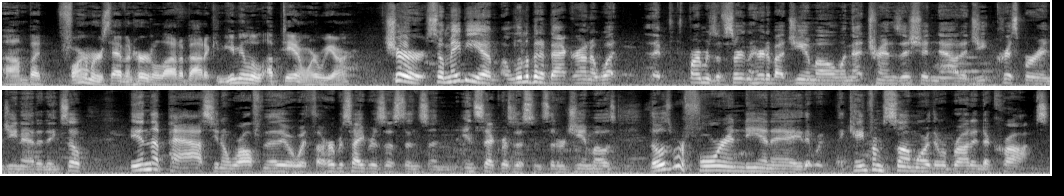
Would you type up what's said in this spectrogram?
Um, but farmers haven't heard a lot about it. Can you give me a little update on where we are? Sure. So maybe a, a little bit of background of what farmers have certainly heard about GMO and that transition now to G- CRISPR and gene editing. So in the past, you know, we're all familiar with the herbicide resistance and insect resistance that are GMOs. Those were foreign DNA that, were, that came from somewhere that were brought into crops.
